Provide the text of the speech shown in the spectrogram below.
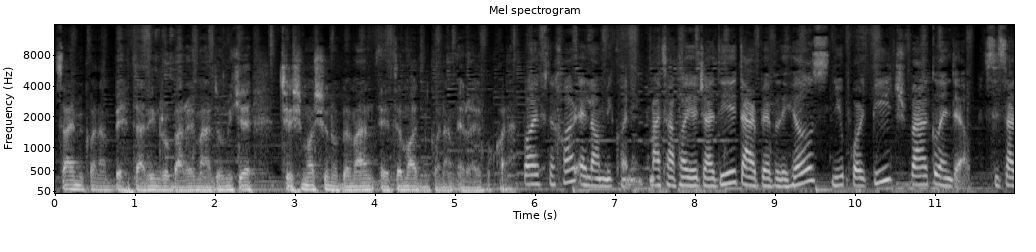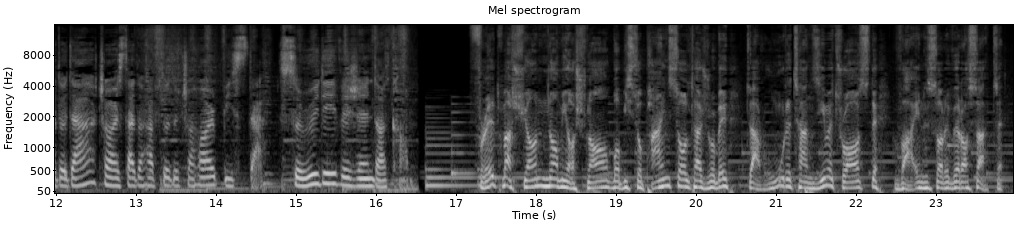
سعی می‌کنم بهترین رو برای مردمی که چشماشون رو به من اعتماد می‌کنم ارائه بکنم با افتخار اعلام می‌کنیم. مطب های جدید در بورلی هیلز، نیوپورت بیچ و گلندل 310 474 20 سرودی vision dot com. فرد مشیان نامی آشنا با 25 سال تجربه در امور تنظیم trust و انحصار وراست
